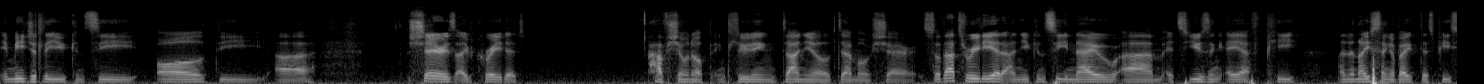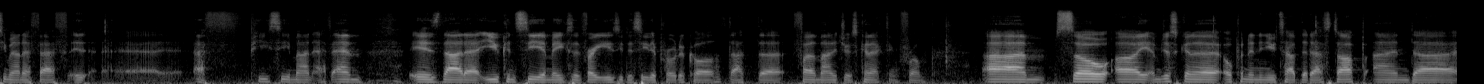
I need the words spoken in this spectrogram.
immediately you can see all the uh, shares I've created have shown up, including Daniel demo share. So that's really it, and you can see now um, it's using AFP. And the nice thing about this PCMan FF, uh, F, PCMan FM, is that uh, you can see it makes it very easy to see the protocol that the file manager is connecting from. Um, so I am just going to open in a new tab, the desktop, and uh,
